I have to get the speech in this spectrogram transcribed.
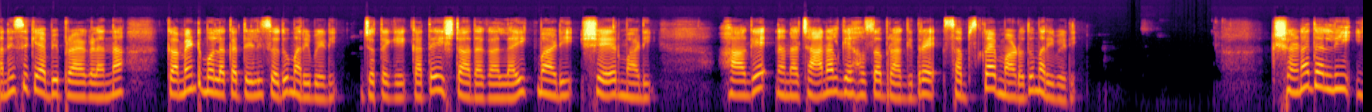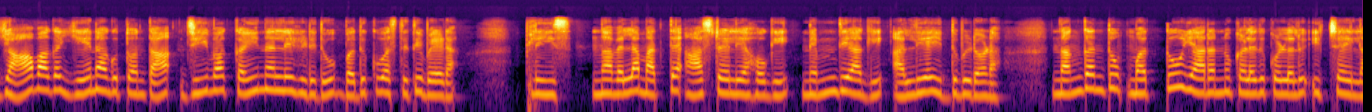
ಅನಿಸಿಕೆ ಅಭಿಪ್ರಾಯಗಳನ್ನು ಕಮೆಂಟ್ ಮೂಲಕ ತಿಳಿಸೋದು ಮರಿಬೇಡಿ. ಜೊತೆಗೆ ಕತೆ ಇಷ್ಟ ಆದಾಗ ಲೈಕ್ ಮಾಡಿ ಶೇರ್ ಮಾಡಿ. ಹಾಗೆ ನನ್ನ ಚಾನಲ್ಗೆ ಹೊಸಬ್ರಾಗಿದ್ದರೆ ಸಬ್ಸ್ಕ್ರೈಬ್ ಮಾಡೋದು ಮರಿಬೇಡಿ. ಕ್ಷಣದಲ್ಲಿ ಯಾವಾಗ ಏನಾಗುತ್ತೋ ಅಂತ ಜೀವ ಕೈನಲ್ಲಿ ಹಿಡಿದು ಬದುಕುವ ಸ್ಥಿತಿ ಬೇಡ. ಪ್ಲೀಸ್, ನಾವೆಲ್ಲ ಮತ್ತೆ ಆಸ್ಟ್ರೇಲಿಯಾ ಹೋಗಿ ನೆಮ್ಮದಿಯಾಗಿ ಅಲ್ಲಿಯೇ ಇದ್ದು ಬಿಡೋಣ. ನಂಗಂತೂ ಮತ್ತೂ ಯಾರನ್ನು ಕಳೆದುಕೊಳ್ಳಲು ಇಚ್ಛೆ ಇಲ್ಲ.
